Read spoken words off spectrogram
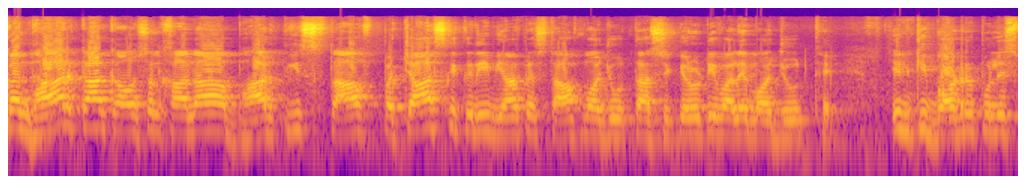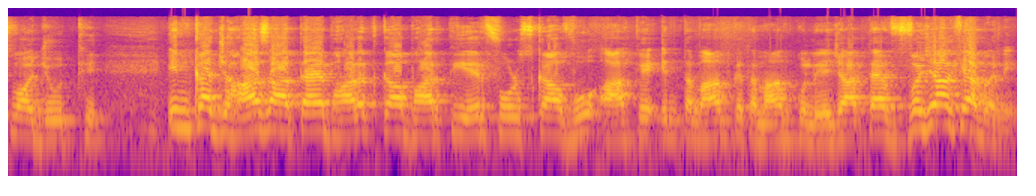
कंधार का काउंसिल खाना भारतीय स्टाफ 50 के करीब यहाँ पे स्टाफ मौजूद था, सिक्योरिटी वाले मौजूद थे, इनकी बॉर्डर पुलिस मौजूद थी। इनका जहाज़ आता है भारत का, भारतीय एयरफोर्स का, वो आके इन तमाम के तमाम को ले जाता है। वजह क्या बनी?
